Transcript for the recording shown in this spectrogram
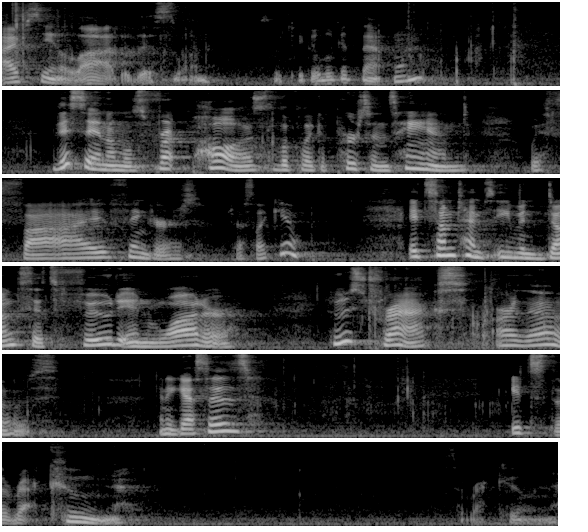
I've seen a lot of this one. So take a look at that one. This animal's front paws look like a person's hand with five fingers, just like you. It sometimes even dunks its food in water. Whose tracks are those? Any guesses? It's the raccoon. It's the raccoon.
